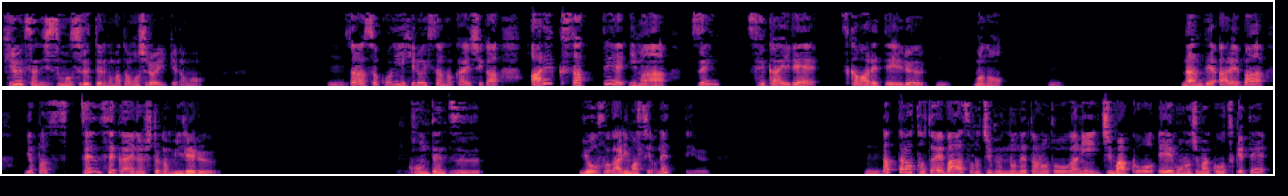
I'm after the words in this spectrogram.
ひろゆきさんに質問するっていうのがまた面白いけども、うんそしたらそこにひろゆきさんの返しが、アレクサって今、全世界で使われているものうんうん。なんであれば、やっぱ全世界の人が見れるコンテンツ要素がありますよねっていう。うんだったら、例えば、その自分のネタの動画に字幕を、英語の字幕をつけて、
